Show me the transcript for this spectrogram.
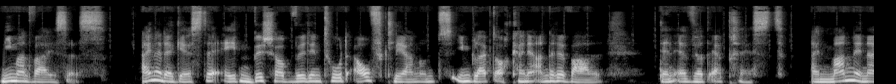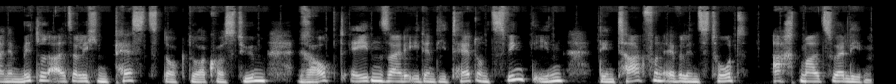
Niemand weiß es. Einer der Gäste, Aiden Bishop, will den Tod aufklären und ihm bleibt auch keine andere Wahl, denn er wird erpresst. Ein Mann in einem mittelalterlichen Pestdoktor-Kostüm raubt Aiden seine Identität und zwingt ihn, den Tag von Evelyns Tod achtmal zu erleben,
